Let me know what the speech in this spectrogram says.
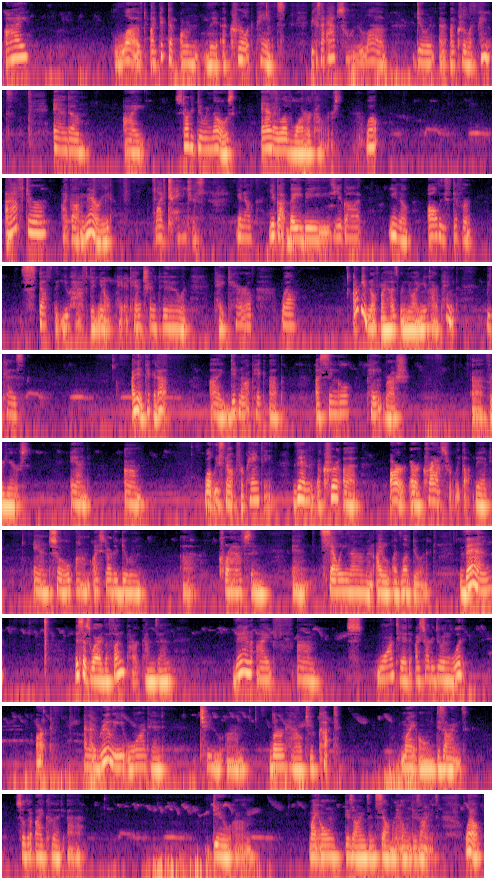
I loved, I picked up on the acrylic paints because I absolutely love doing uh, acrylic paints. And um, I started doing those, and I love watercolors. Well, after I got married, life changes. You know, you got babies, you got, you know, all these different stuff that you have to, you know, pay attention to and take care of. Well, I don't even know if my husband knew I knew how to paint because I didn't pick it up. I did not pick up a single paintbrush uh, for years. And um, well, at least not for painting. Then uh, art or crafts really got big. And so um, I started doing uh, crafts and, and selling them. And I, I love doing it. Then, this is where the fun part comes in. Then I um, wanted, I started doing wood art. And I really wanted to um, learn how to cut my own designs so that I could uh, do um, my own designs and sell my own designs. Well,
